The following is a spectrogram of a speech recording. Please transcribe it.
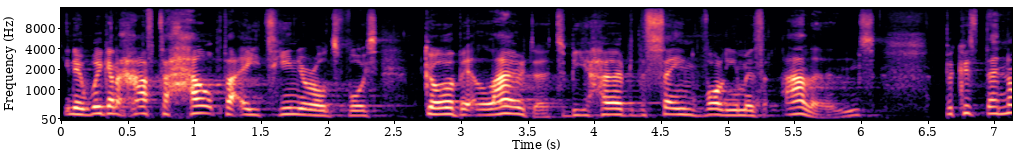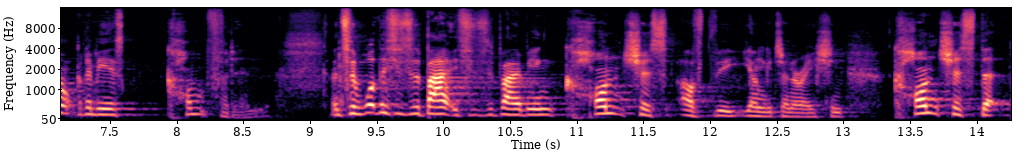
You know, we're going to have to help that 18 year old's voice go a bit louder to be heard with the same volume as Alan's because they're not going to be as confident. And so, what this is about is it's about being conscious of the younger generation, conscious that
